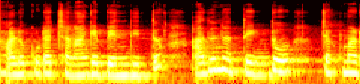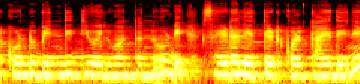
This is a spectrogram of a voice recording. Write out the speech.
ಕಾಳು ಕೂಡ ಚೆನ್ನಾಗೇ ಬೆಂದಿತ್ತು. ಅದನ್ನು ತೆಗೆದು ಚೆಕ್ ಮಾಡಿಕೊಂಡು ಬೆಂದಿದೆಯೋ ಇಲ್ವೋ ಅಂತ ನೋಡಿ ಸೈಡಲ್ಲಿ ಎತ್ತಿಟ್ಕೊಳ್ತಾ ಇದ್ದೀನಿ.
